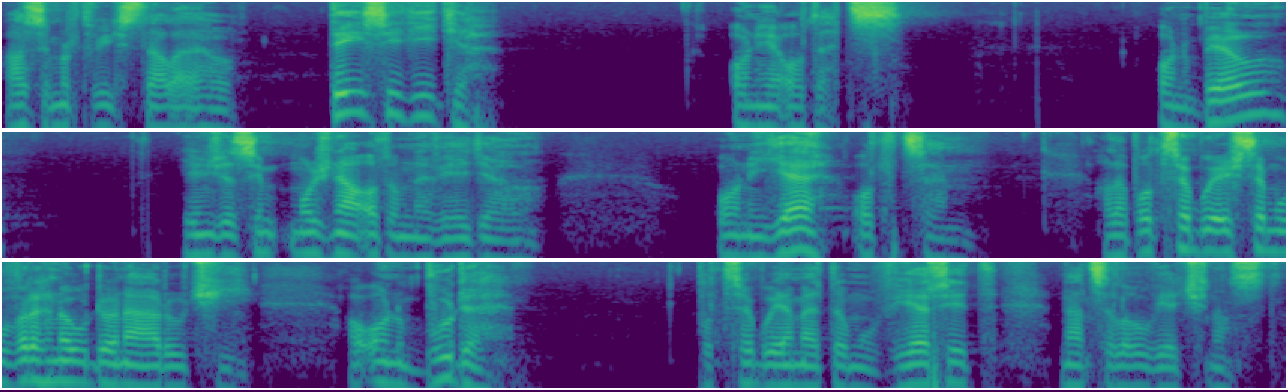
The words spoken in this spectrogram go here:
a z mrtvých stalého. Ty jsi dítě. On je otec. On byl, jenže si možná o tom nevěděl. On je otcem, ale potřebuješ se mu vrhnout do náručí a on bude. Potřebujeme tomu věřit na celou věčnost.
